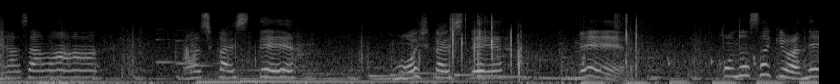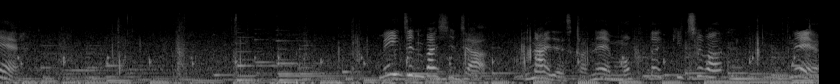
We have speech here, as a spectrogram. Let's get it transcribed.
皆様もしかして。もしかして。ねえ。この先はね。明治橋じゃないですかね。目的地はね。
